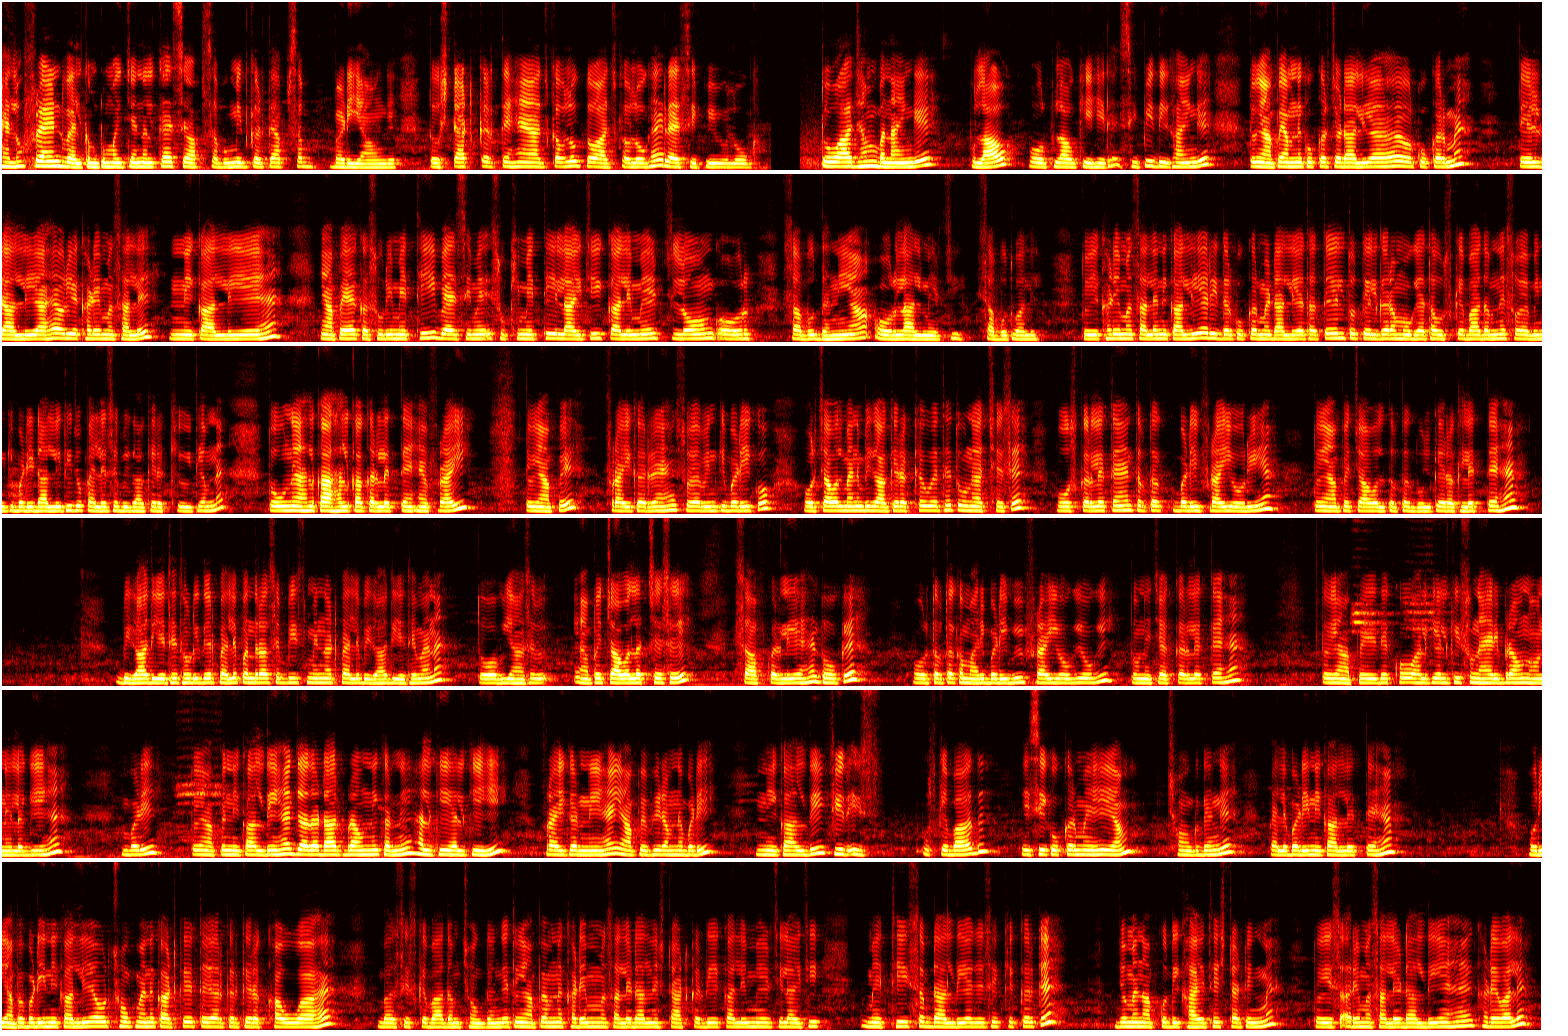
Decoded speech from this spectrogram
Hello friend, welcome to my channel. कैसे आप सब? उम्मीद करते हैं आप सब बढ़िया होंगे। तो स्टार्ट करते हैं आज का व्लॉग। तो आज का व्लॉग है रेसिपी व्लॉग। तो आज हम बनाएँगे पुलाव और पुलाव की ही रेसिपी दिखाएँगे। तो यहाँ पे हमने कुकर चढ़ा लिया है और कुकर में तेल डाल लिया है और ये खड़े मसाले निकाल लिए हैं। यहाँ पे है कसूरी मेथी, वैसी में, सूखी मेथी, इलायची, काली मिर्च, लौंग और साबुत धनिया और लाल मिर्ची, साबुत वाली। तो ये खड़े मसाले निकाल लिए और इधर कुकर में डाल लिया था तेल। तो तेल गर्म हो गया था, उसके बाद हमने सोयाबीन की बड़ी डाल ली थी जो पहले से भिगा के रखी हुई थी हमने। तो उन्हें हल्का हल्का कर लेते हैं फ्राई। तो यहाँ पे फ्राई कर रहे हैं सोयाबीन की बड़ी को। और चावल मैंने भिगा के रखे हुए थे तो उन्हें अच्छे से वॉश कर लेते हैं। तब तक बड़ी फ्राई हो रही है। तो यहाँ पे चावल तब तक धुल के रख लेते हैं। भिगा दिए थे थोड़ी देर पहले, पंद्रह से बीस मिनट पहले भिगा दिए थे मैंने। तो अब यहाँ से, यहाँ पे चावल अच्छे से साफ़ कर लिए हैं, धो के, और तब तक हमारी बड़ी भी फ्राई होगी होगी। तो उन्हें चेक कर लेते हैं। तो यहाँ पे देखो, हल्की हल्की सुनहरी ब्राउन होने लगी हैं बड़ी। तो यहाँ पे निकाल दी हैं। ज़्यादा डार्क ब्राउन नहीं करनी, हल्की हल्की ही फ्राई करनी है। यहाँ पे फिर हमने बड़ी निकाल दी। फिर इस उसके बाद इसी कुकर में ही हम छोंक देंगे। पहले बड़ी निकाल लेते हैं। और यहाँ पे बड़ी निकाल ली है और छोंक मैंने काट के तैयार करके रखा हुआ है। बस इसके बाद हम छोंक देंगे। तो यहाँ पे हमने खड़े में मसाले डालने स्टार्ट कर दिए। काली मिर्च, इलायची, मेथी सब डाल दिया जैसे कि करके, जो मैंने आपको दिखाए थे स्टार्टिंग में। तो ये सारे मसाले डाल दिए हैं खड़े वाले।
